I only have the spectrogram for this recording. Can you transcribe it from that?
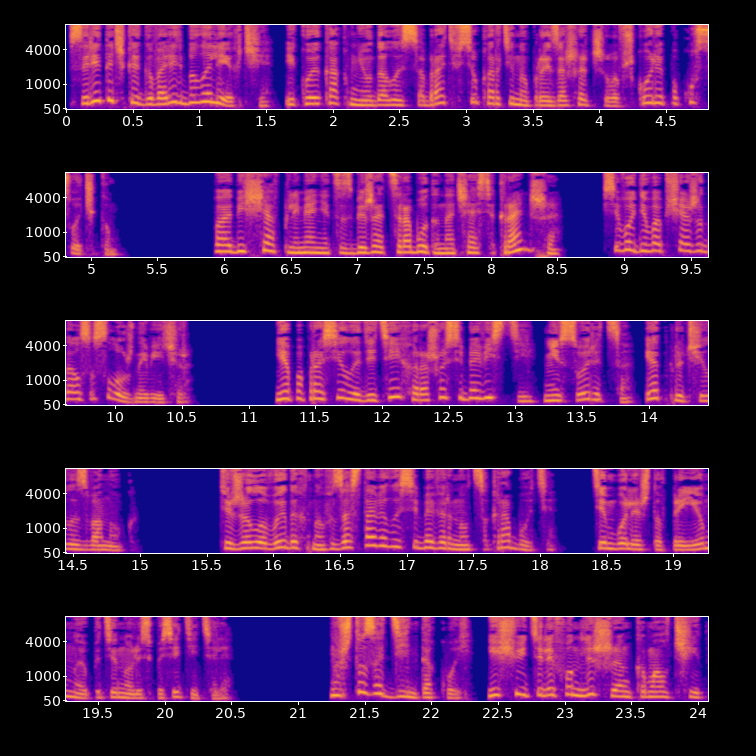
С Риточкой говорить было легче, и кое-как мне удалось собрать всю картину произошедшего в школе по кусочкам. Пообещав племяннице сбежать с работы на часик раньше, Сегодня вообще ожидался сложный вечер. Я попросила детей хорошо себя вести, не ссориться, и отключила звонок. Тяжело выдохнув, заставила себя вернуться к работе. Тем более, что в приемную потянулись посетители. Ну что за день такой? Еще и телефон Лишенко молчит.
